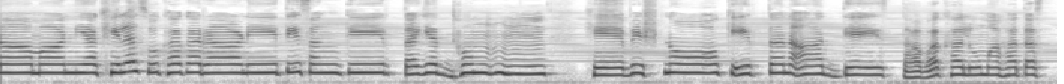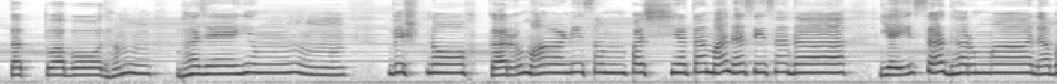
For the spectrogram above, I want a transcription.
नामान्यखिलसुखकराणीति सङ्कीर्तयध्वम् हे विष्णो कीर्तनाद्यैस्तव खलु महतस्तत्त्वबोधं भजेयम् विष्णोः कर्माणि सम्पश्यत मनसि सदा यैः स धर्मानबध्नात्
